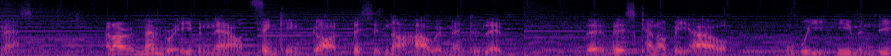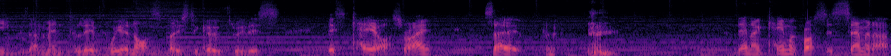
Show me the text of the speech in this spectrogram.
mess. And I remember even now thinking, God, this is not how we're meant to live. This cannot be how we human beings are meant to live. We are not supposed to go through this this chaos, right? So then I came across this seminar,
